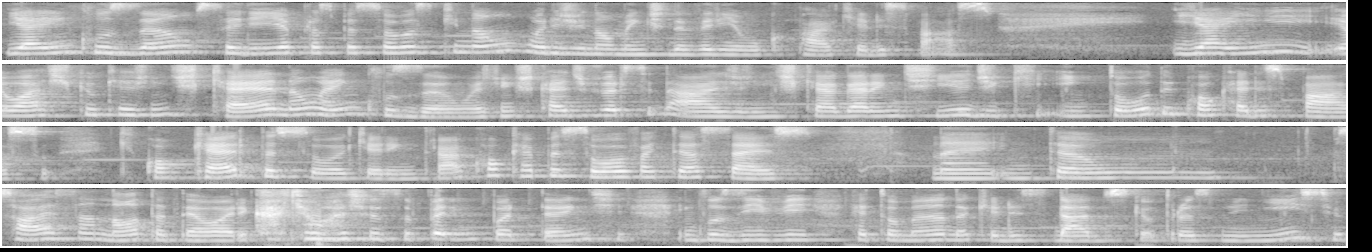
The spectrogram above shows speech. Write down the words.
E a inclusão seria para as pessoas que não originalmente deveriam ocupar aquele espaço. E aí eu acho que o que a gente quer não é inclusão, a gente quer diversidade, a gente quer a garantia de que em todo e qualquer espaço que qualquer pessoa queira entrar, qualquer pessoa vai ter acesso, né? Então só essa nota teórica que eu acho super importante, inclusive retomando aqueles dados que eu trouxe no início,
